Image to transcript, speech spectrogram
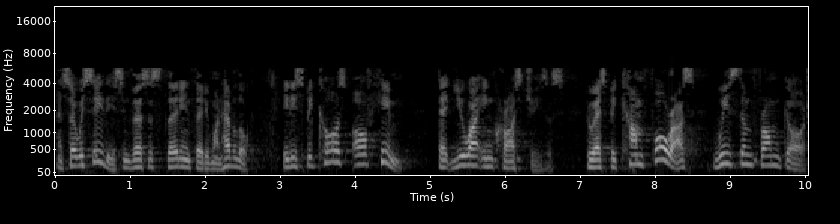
And so we see this in verses 30 and 31. Have a look. It is because of him that you are in Christ Jesus, who has become for us wisdom from God.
